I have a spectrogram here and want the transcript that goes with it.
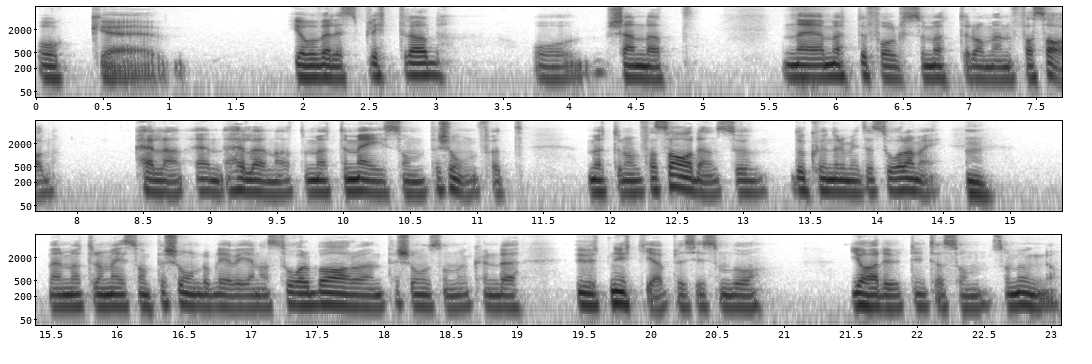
Och eh, jag var väldigt splittrad och kände att när jag mötte folk så mötte de en fasad. Hellre än, hellre än att de mötte mig som person. För att mötte de fasaden så då kunde de inte såra mig. Mm. Men mötte de mig som person då blev jag gärna sårbar och en person som de kunde utnyttja precis som då jag hade utnyttjat som, som ung. Då.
